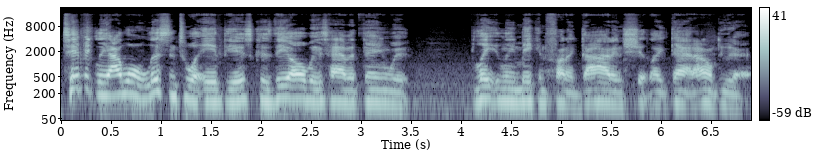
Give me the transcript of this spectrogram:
Typically, I won't listen to an atheist because they always have a thing with blatantly making fun of God and shit like that. I don't do that.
